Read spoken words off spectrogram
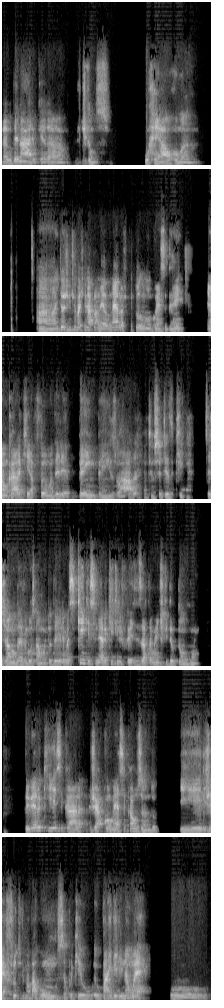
Era o denário, que era, digamos, o real romano. Ah, então a gente vai chegar para Nero. Nero, acho que todo mundo conhece bem. É um cara que a fama dele é bem, bem zoada. Eu tenho certeza que vocês já não devem gostar muito dele, mas quem que é esse Nero? O que, que ele fez exatamente que deu tão ruim? Primeiro que esse cara já começa causando e ele já é fruto de uma bagunça, porque o, o pai dele não é o,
